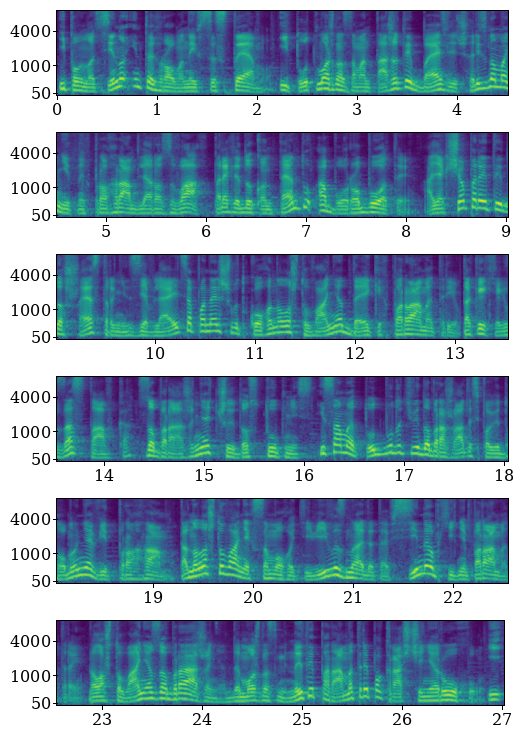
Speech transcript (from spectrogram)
і повноцінно інтегрований в систему. І тут можна завантажити безліч різноманітних програм для розваг, перегляду контенту або роботи. А якщо перейти до шестерні, з'являється панель швидкого налаштування деяких параметрів, таких як заставка, зображення чи доступність. І саме тут будуть відображатись повідомлення від програм. Та налаштуваннях самого TV ви знайдете всі необхідні параметри, налаштування зображення, де можна змінити параметри покращення руху, і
